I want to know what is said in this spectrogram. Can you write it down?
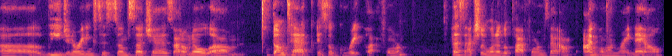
uh, lead generating systems such as I don't know, um, Thumbtack is a great platform. That's actually one of the platforms that I'm, I'm on right now.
